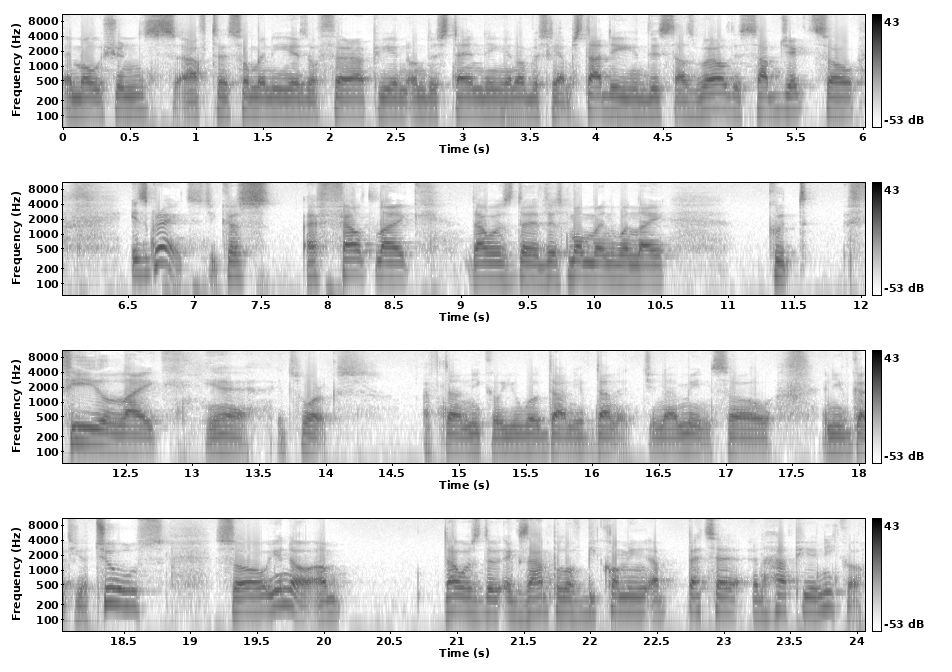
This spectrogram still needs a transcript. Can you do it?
emotions after so many years of therapy and understanding. And obviously, I'm studying this as well, this subject. So it's great because I felt like that was the this moment when I could feel like, yeah, it works. I've done Niko, you well done, you've done it. You know what I mean? So and you've got your tools. So you know, I'm that was the example of becoming a better and happier Niko,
